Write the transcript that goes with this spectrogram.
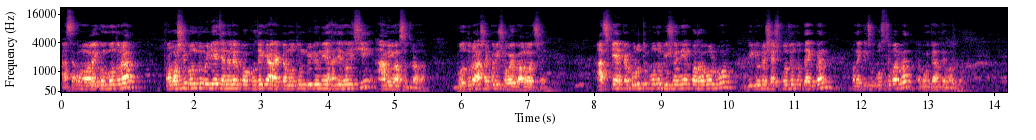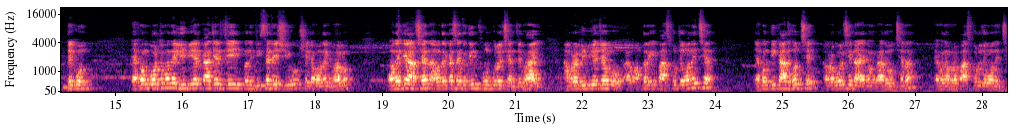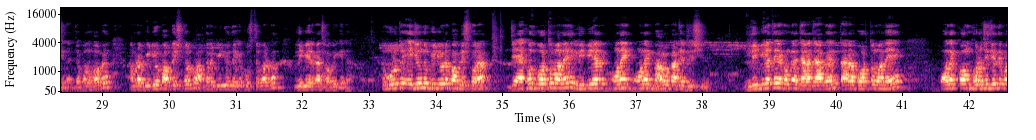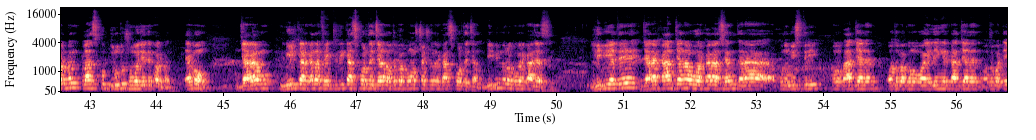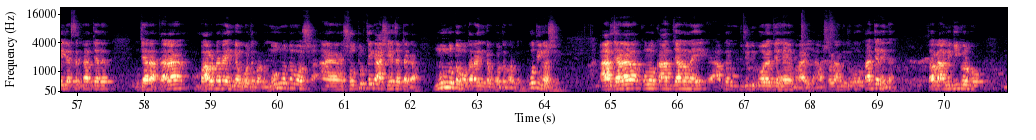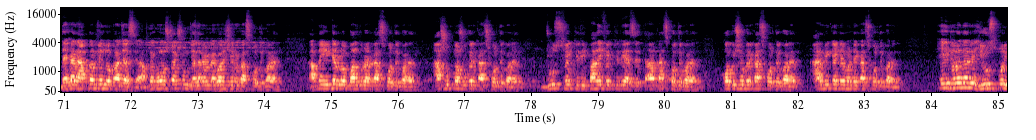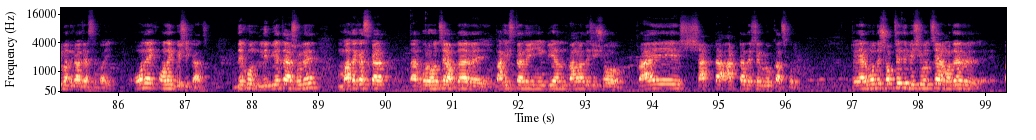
আসসালামু আলাইকুম বন্ধুরা। প্রবাসী বন্ধু মিডিয়া চ্যানেলের পক্ষ থেকে আর একটা নতুন ভিডিও নিয়ে হাজির হয়েছি। আমি মাসুদ রানা। বন্ধুরা, আশা করি সবাই ভালো আছেন। আজকে একটা গুরুত্বপূর্ণ বিষয় নিয়ে কথা বলব। ভিডিওটা শেষ পর্যন্ত দেখবেন, অনেক কিছু বুঝতে পারবেন এবং জানতে পারবেন। দেখুন, এখন বর্তমানে লিবিয়ার কাজের যে মানে ভিসা রেশিও সেটা অনেক ভালো। অনেকে আছেন, আমাদের কাছে এতদিন ফোন করেছেন যে, ভাই, আমরা লিবিয়া যাব আপনারা কি পাসপোর্ট জমা নিচ্ছেন? এখন কি কাজ হচ্ছে? আমরা বলছি, না, এখন কাজ হচ্ছে না। এখন আমরা পাসপোর্ট জমা নিচ্ছি না। যখন হবে, আমরা ভিডিও পাবলিশ করব, আপনারা ভিডিও দেখে বুঝতে পারবেন লিবিয়ার কাজ হবে কিনা। তো মূলত এই জন্য ভিডিওটা পাবলিশ করা, যে এখন বর্তমানে লিবিয়ার অনেক অনেক ভালো কাজের রেশিও লিবিয়াতে এখন যারা যাবেন, তারা বর্তমানে অনেক কম খরচে যেতে পারবেন প্লাস খুব দ্রুত সময় যেতে পারবেন। এবং যারা মিল কারখানা ফ্যাক্টরি কাজ করতে চান অথবা কনস্ট্রাকশনের কাজ করতে চান, বিভিন্ন রকমের কাজ আছে। লিবিয়াতে যারা কাজ জানা ওয়ার্কার আছেন, যারা কোনো মিস্ত্রি কোনো কাজ জানেন, অথবা কোনো ওয়াইলিং এর কাজ জানেন, অথবা টেইলার্সের কাজ জানেন, যারা, তারা বারো টাকা ইনকাম করতে পারবেন। ন্যূনতম সত্তর থেকে আশি হাজার টাকা ন্যূনতম তারা ইনকাম করতে পারবেন প্রতি মাসে। আর যারা কোনো কাজ জানা নেই, আপনি যদি বলেন যে হ্যাঁ ভাই, আসলে আমি তো কোনো কাজ জানি না, তাহলে আমি কি করব? দেখেন, আপনার জন্য কাজ আছে। আপনি কনস্ট্রাকশন জেনারেল লেবার হিসেবে কাজ করতে পারেন। আপনি ইন্টারলক বান্ধুরার কাজ করতে পারেন আশুক মাসুকের কাজ করতে পারেন জুস ফ্যাক্টরি পানি ফ্যাক্টরি আছে, তার কাজ করতে পারেন কফি শপের কাজ করতে পারেন আর্মি ক্যান্টনমেন্টের কাজ করতে পারেন। এই ধরনের হিউজ পরিমাণ কাজ আছে ভাই, অনেক অনেক বেশি কাজ। দেখুন, লিবিয়াতে আসলে মাদাগাস্কার, তারপরে হচ্ছে আপনার পাকিস্তানি, ইন্ডিয়ান, বাংলাদেশি সহ প্রায় সাতটা, আটটা দেশের লোক কাজ করে। তো এর মধ্যে সবচেয়ে বেশি হচ্ছে আমাদের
